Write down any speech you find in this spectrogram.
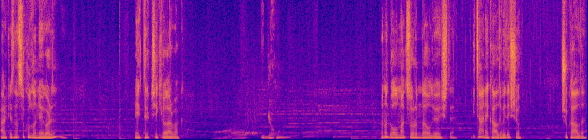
Herkes nasıl kullanıyor gördün mü? Elektrik çekiyorlar bak. Sonra dolmak zorunda oluyor işte. Bir tane kaldı bir de şu. Şu kaldı.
